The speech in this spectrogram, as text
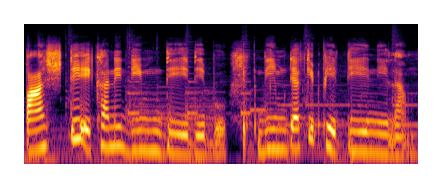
পাঁচটে এখানে ডিম দিয়ে দেব। ডিমটাকে ফেটিয়ে নিলাম।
